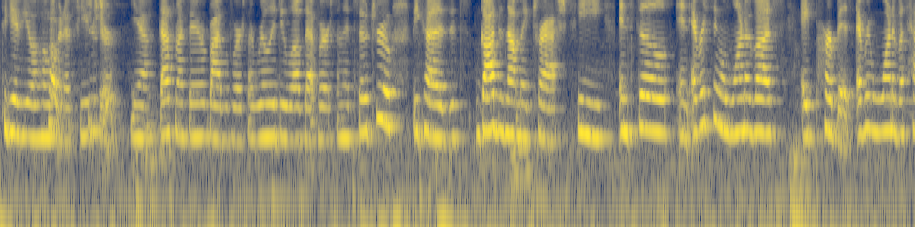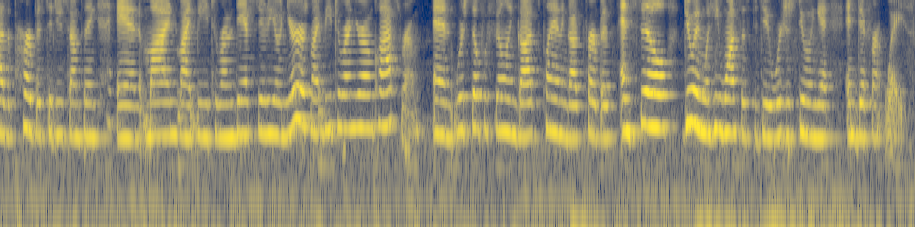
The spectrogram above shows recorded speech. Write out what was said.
to give you a hope and a future. future. Yeah, that's my favorite Bible verse. I really do love that verse and it's so true because it's God does not make trash. He instills in every single one of us a purpose. Every one of us has a purpose to do something, and mine might be to run a dance studio, and yours might be to run your own classroom. And we're still fulfilling God's plan and God's purpose and still doing what He wants us to do. We're just doing it in different ways.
